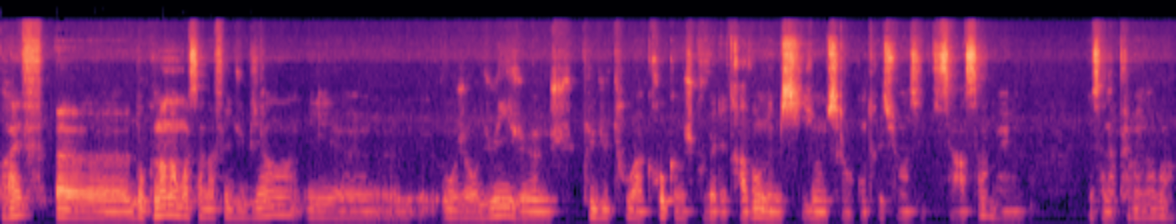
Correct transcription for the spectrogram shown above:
Bref, euh, donc non, non, moi ça m'a fait du bien et euh, aujourd'hui je, ne suis plus du tout accro comme je pouvais l'être avant, même si on s'est rencontré sur un site qui sert à ça, mais, ça n'a plus rien à voir.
